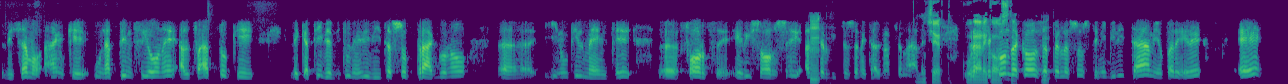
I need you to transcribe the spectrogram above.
diciamo, anche un'attenzione al fatto che le cattive abitudini di vita sottraggono eh, inutilmente eh, forze e risorse al mm. Servizio Sanitario Nazionale. Eh certo, curare la seconda costi. cosa mm. per la sostenibilità, a mio parere, è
